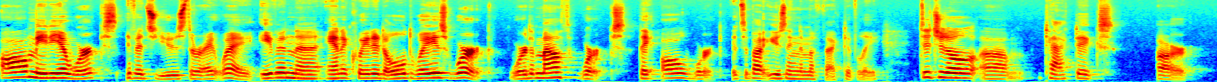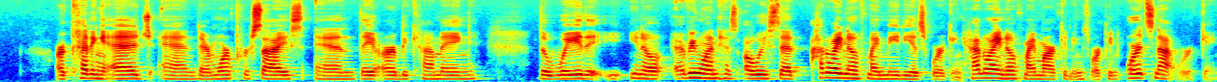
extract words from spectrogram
all media works if it's used the right way. Even the antiquated old ways work. Word of mouth works. They all work. It's about using them effectively. Digital um, tactics are are cutting edge and they're more precise and they are becoming the way that you know everyone has always said how do i know if my media is working how do i know if my marketing is working or it's not working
